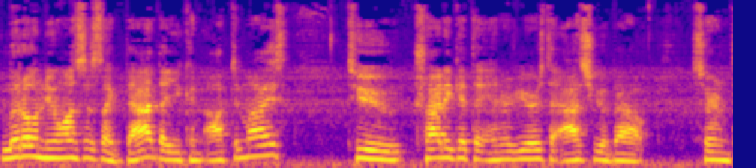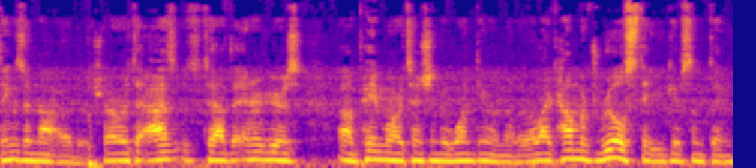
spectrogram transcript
little nuances like that that you can optimize to try to get the interviewers to ask you about certain things and not others, right? Or to ask to have the interviewers um, pay more attention to one thing or another, or like how much real estate you give something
